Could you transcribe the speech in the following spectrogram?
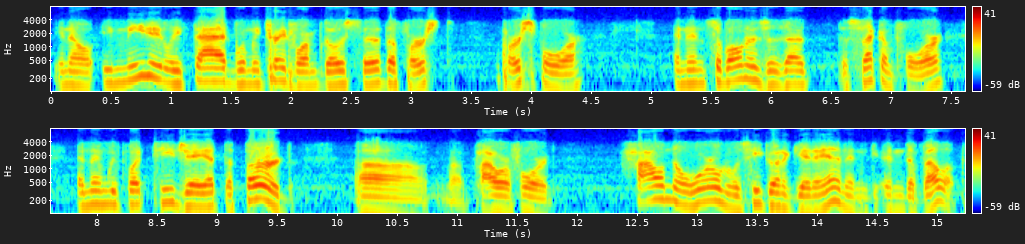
you know immediately Thad when we trade for him goes to the first first four and then Sabonis is at the second four and then we put TJ at the third uh power forward. How in the world was he going to get in and, and develop?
